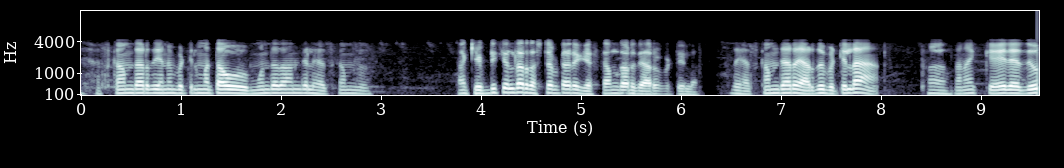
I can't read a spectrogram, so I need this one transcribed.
ಹೆಸ್ಕಾಮ್ದಾರ್ದು ಏನೂ ಬಿಟ್ಟಿಲ್ಲ ಮತ್ತು ಅವು ಮುಂದೆ ಅದಾವ ಅಂದಿಲ್ಲ ಹೆಸ್ಕಾಮ್ದು ಹಾಂ ಕೆ ಡಿ ಅಷ್ಟೇ ಬಿಟ್ಟಾರೆ ಈಗ ಯಾರು ಯಾರೂ ಬಿಟ್ಟಿಲ್ಲ. ಅದೇ ಹೆಸ್ಕಾಮ್ದಾರು ಯಾರ್ದು ಬಿಟ್ಟಿಲ್ಲ. ನನಗೆ ಕೇಳಿದೆ ಅದು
